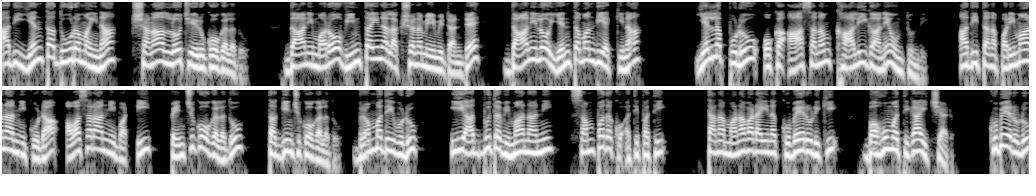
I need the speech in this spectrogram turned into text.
అది ఎంత దూరమైనా క్షణాల్లో చేరుకోగలదు. దాని మరో వింతైన లక్షణమేమిటంటే దానిలో ఎంతమంది ఎక్కినా ఎల్లప్పుడూ ఒక ఆసనం ఖాళీగానే ఉంటుంది. అది తన పరిమాణాన్ని కూడా అవసరాన్ని బట్టి పెంచుకోగలదు తగ్గించుకోగలదు. బ్రహ్మదేవుడు ఈ అద్భుత విమానాన్ని సంపదకు అధిపతి తన మనవడైన కుబేరుడికి బహుమతిగా ఇచ్చాడు. కుబేరుడు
